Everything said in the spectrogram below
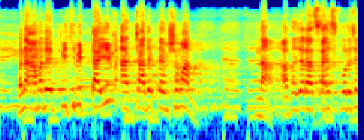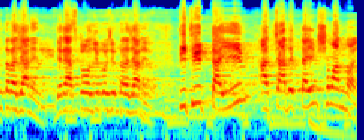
মানে আমাদের পৃথিবীর টাইম আর চাঁদের টাইম সমান না। আপনারা যারা সায়েন্স পড়েছেন, তারা জানেন। যারা অ্যাস্ট্রোলজি পড়েছেন, তারা জানেন। পৃথিবীর টাইম আর চাঁদের টাইম সমান নয়।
